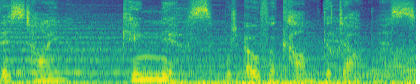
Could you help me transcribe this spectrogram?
This time, King Nils would overcome the darkness.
